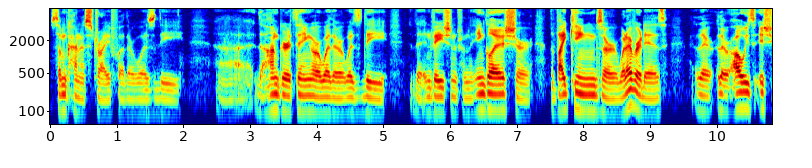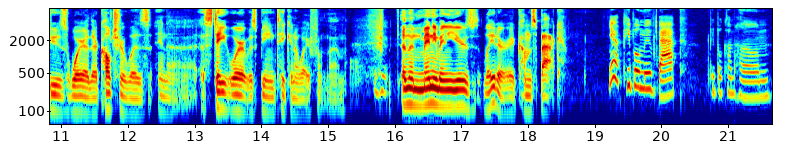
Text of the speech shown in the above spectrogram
some kind of strife, whether it was the uh, the hunger thing or whether it was the the invasion from the English or the Vikings or whatever it is. There there are always issues where their culture was in a, a state where it was being taken away from them, mm-hmm. and then many many years later it comes back. yeah, people move back. People come home.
